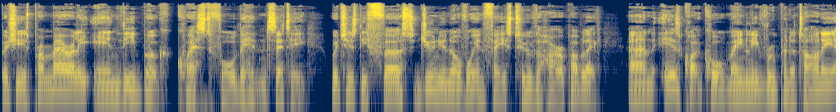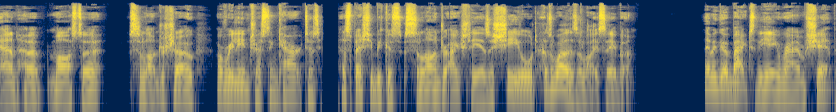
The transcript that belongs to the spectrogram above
but she is primarily in the book Quest for the Hidden City, which is the first junior novel in Phase 2 of the High Republic, and is quite cool. Mainly Rooper Nitani and her master, Silandra Sho, are really interesting characters, especially because Silandra actually has a shield as well as a lightsaber. Then we go back to the ARAM ship,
